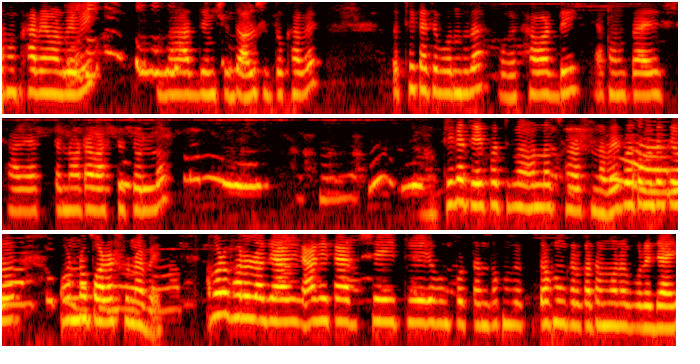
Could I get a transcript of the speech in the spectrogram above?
এখন খাবে আমার বেবি ভাত ডিম সিদ্ধ আলু সিদ্ধ খাবে। তো ঠিক আছে বন্ধুরা ওকে খাবার দিই। এখন প্রায় সাড়ে আটটা নটা বাজতে চলল। ঠিক আছে এরপর তুমি অন্য ছড়া শোনাবে। এরপর তোমাদেরকে অন্য পড়া শোনাবে। আমারও ভালো লাগে আগে আগেকার সেই টুয়ে যখন পড়তাম তখন তখনকার কথা মনে পড়ে যায়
